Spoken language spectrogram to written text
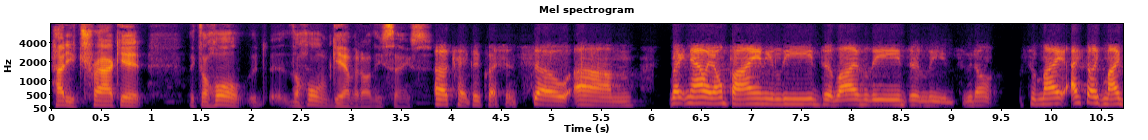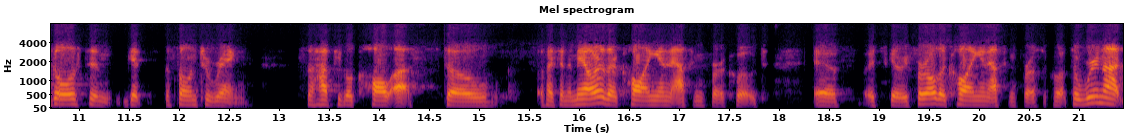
How do you track it? Like the whole the whole gamut on these things. Okay, good question. So um, right now, I don't buy any leads or live leads or leads. We don't. So my, I feel like my goal is to get the phone to ring. So have people call us. So if I send a mailer, they're calling in and asking for a quote. If it's a referral, they're calling in asking for us a quote. So we're not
